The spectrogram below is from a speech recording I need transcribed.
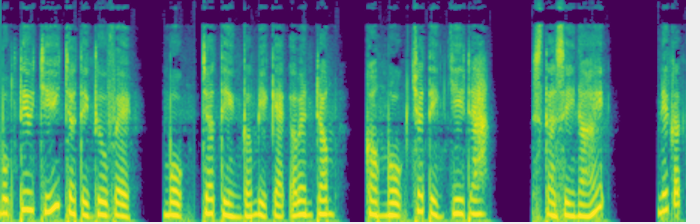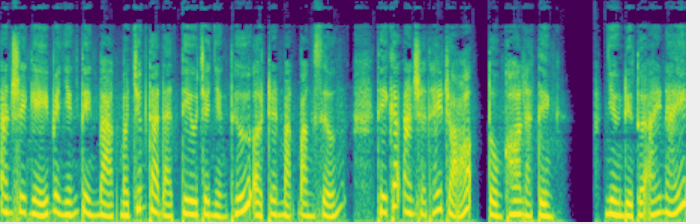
Một tiêu chí cho tiền thu về, một cho tiền vẫn bị kẹt ở bên trong, còn một cho tiền chi ra. Stacy nói, nếu các anh suy nghĩ về những tiền bạc mà chúng ta đã tiêu cho những thứ ở trên mặt bằng xưởng, thì các anh sẽ thấy rõ tồn kho là tiền. Nhưng điều tôi ái nấy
